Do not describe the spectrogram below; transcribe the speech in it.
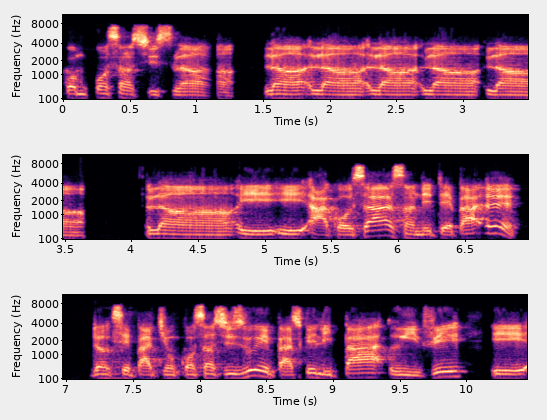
comme consensus là, là, là, là, là, là, là, et, à cause ça, ça n'était pas un. Donc, ce n'est pas un consensus vrai parce que n'est pas arrivé et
